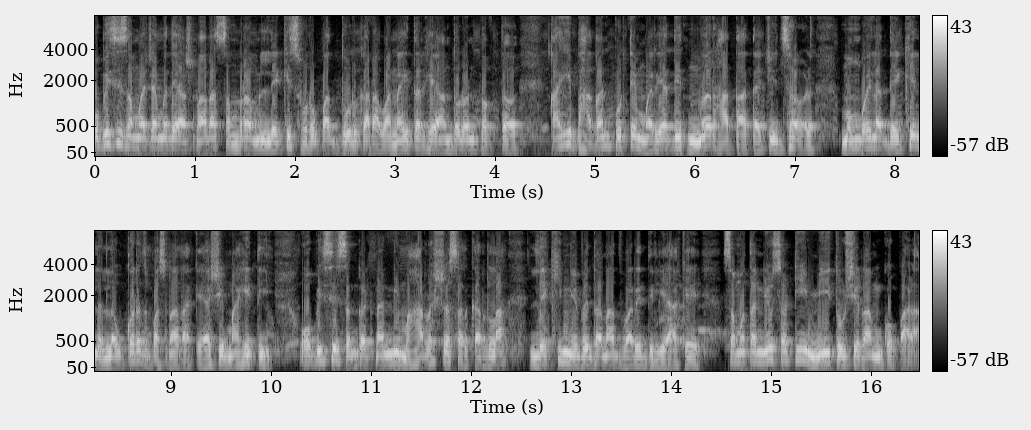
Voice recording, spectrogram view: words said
ओबीसी समाजामध्ये असणारा संभ्रम लेखी स्वरूपात दूर करावा. नाहीतर हे आंदोलन फक्त काही भागांपुरते मर्यादित न राहता त्याची झळ मुंबईला देखील लवकरच बसणार आहे अशी माहिती ओबीसी संघटनांनी महाराष्ट्र सरकारला लेखी निवेदनाद्वारे दिली आहे. समता न्यूजसाठी मी तुळशीराम गोपाळा.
